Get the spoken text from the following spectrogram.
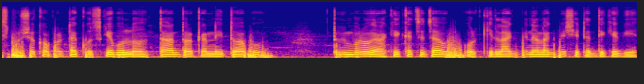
স্পর্শ কপালটা কুচকে বলল, তার দরকার নেই তো আপু। তুমি বরং আঁকির কাছে যাও, ওর কি লাগবে না লাগবে সেটা দেখে গিয়ে।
